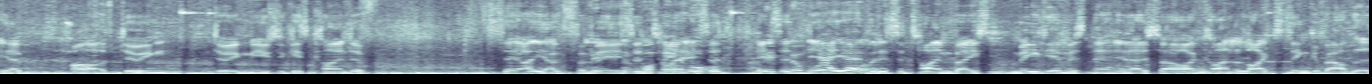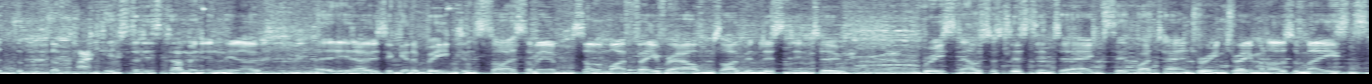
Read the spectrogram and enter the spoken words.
you know, part of doing doing music is kind of. See, you know, for me, it's a, it's a, it's a, yeah, yeah, but it's a time-based medium, isn't it? You know, so I kind of like to think about the, the, the package that it's coming in. You know, uh, you know, is it going to be concise? I mean, some of my favourite albums I've been listening to recently. I was just listening to Exit by Tangerine Dream, and I was amazed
